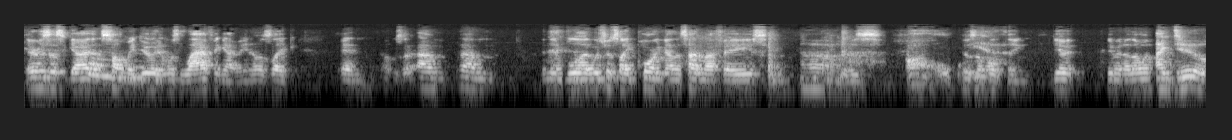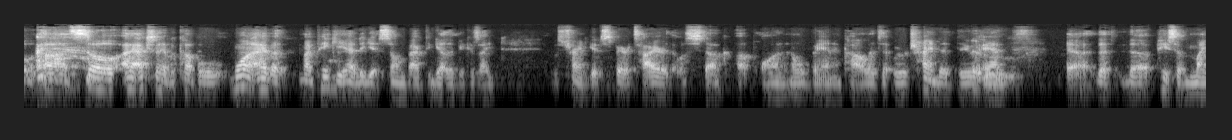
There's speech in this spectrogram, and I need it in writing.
There was this guy that saw me do it and was laughing at me, and I was like, and I was like, um, um, and then blood was just like pouring down the side of my face, and it was Oh, it was yeah. a whole thing. Do you have, do you have another one? I do. Uh, so I actually have a couple. One, I have a my pinky had to get sewn back together because I was trying to get a spare tire that was stuck up on an old van in college that we were trying to do, and uh, the the piece of my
